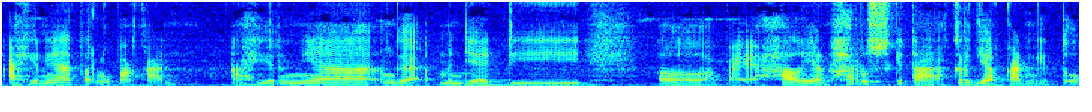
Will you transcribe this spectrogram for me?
akhirnya terlupakan akhirnya nggak menjadi uh, apa ya hal yang harus kita kerjakan gitu.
